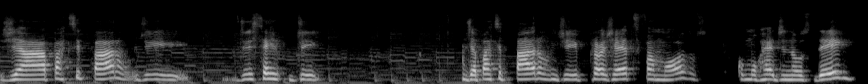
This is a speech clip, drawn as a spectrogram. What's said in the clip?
já participaram de, de, ser, de já participaram de projetos famosos como Red Nose Day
